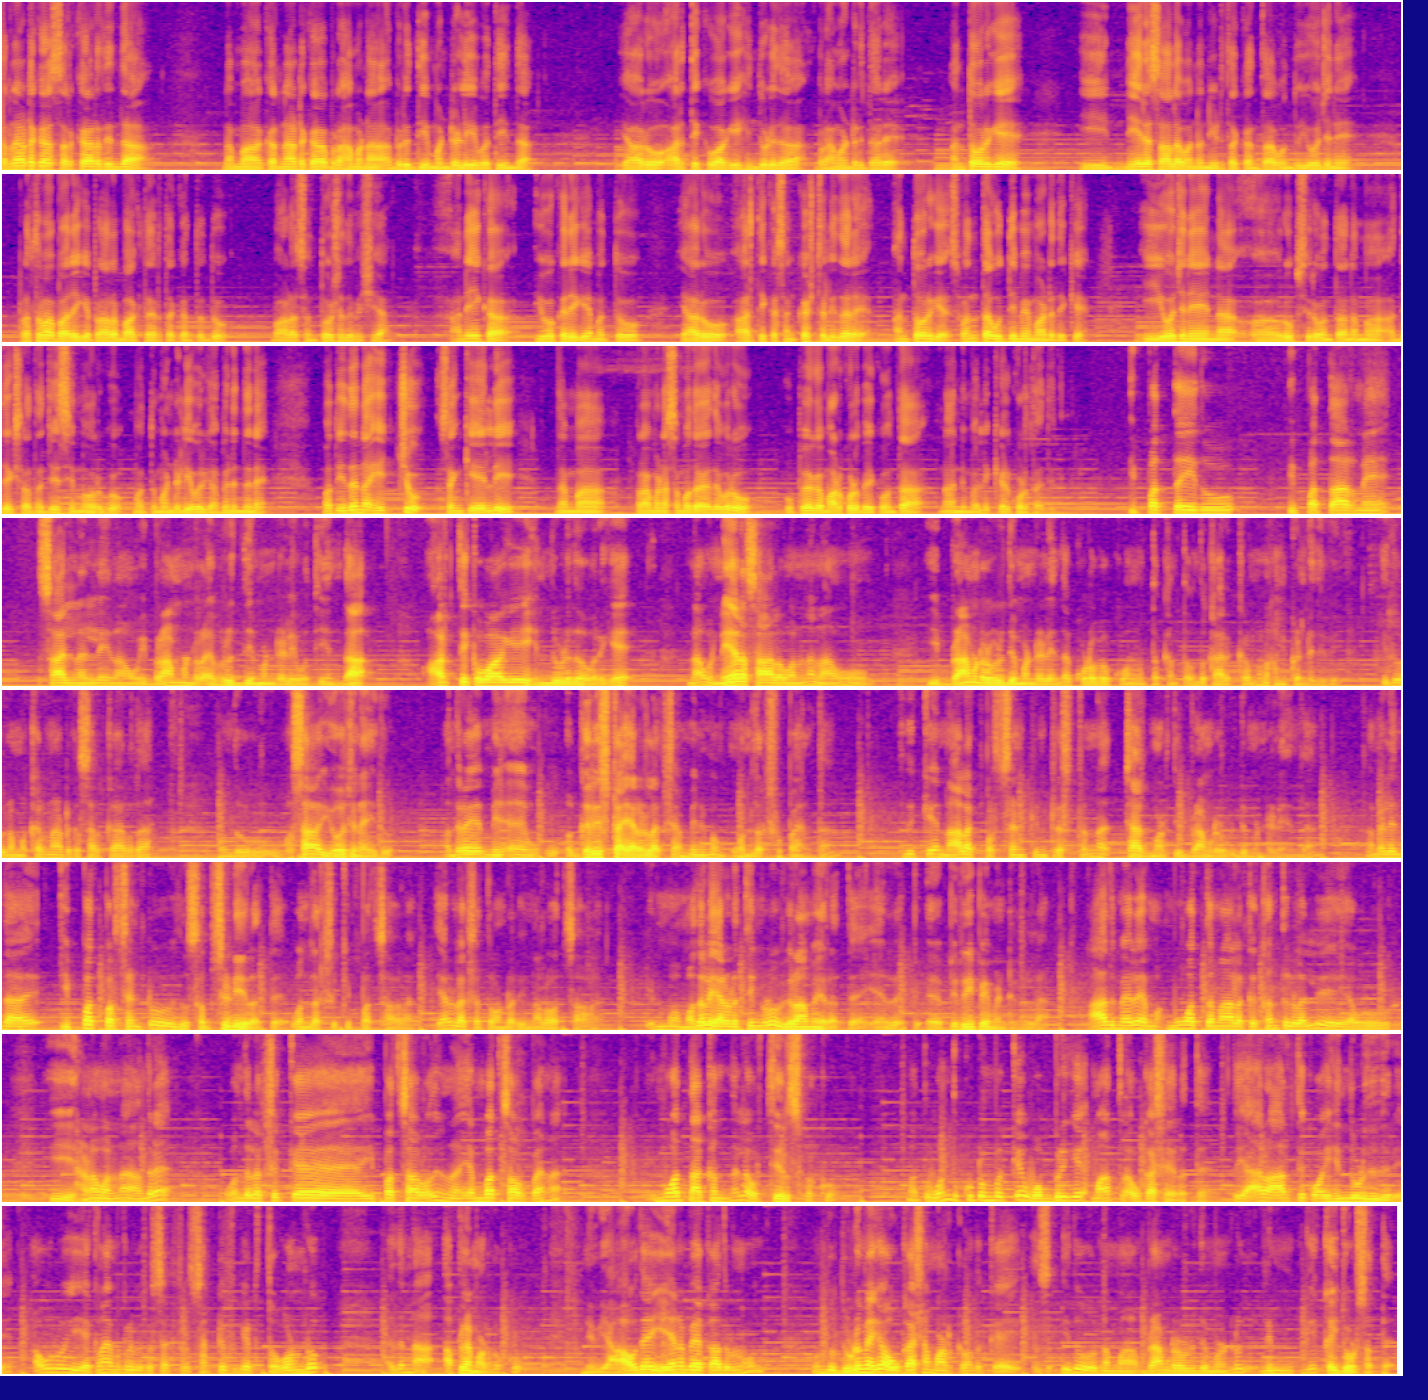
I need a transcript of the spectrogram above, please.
ಕರ್ನಾಟಕ ಸರ್ಕಾರದಿಂದ ನಮ್ಮ ಕರ್ನಾಟಕ ಬ್ರಾಹ್ಮಣ ಅಭಿವೃದ್ಧಿ ಮಂಡಳಿ ವತಿಯಿಂದ ಯಾರು ಆರ್ಥಿಕವಾಗಿ ಹಿಂದುಳಿದ ಬ್ರಾಹ್ಮಣರಿದ್ದಾರೆ, ಅಂಥವ್ರಿಗೆ ಈ ನೇರ ಸಾಲವನ್ನು ನೀಡ್ತಕ್ಕಂಥ ಒಂದು ಯೋಜನೆ ಪ್ರಥಮ ಬಾರಿಗೆ ಪ್ರಾರಂಭ ಆಗ್ತಾ ಇರತಕ್ಕಂಥದ್ದು ಭಾಳ ಸಂತೋಷದ ವಿಷಯ. ಅನೇಕ ಯುವಕರಿಗೆ ಮತ್ತು ಯಾರು ಆರ್ಥಿಕ ಸಂಕಷ್ಟದಲ್ಲಿದ್ದಾರೆ ಅಂಥವ್ರಿಗೆ ಸ್ವಂತ ಉದ್ದಿಮೆ ಮಾಡೋದಕ್ಕೆ ಈ ಯೋಜನೆಯನ್ನು ರೂಪಿಸಿರುವಂಥ ನಮ್ಮ ಅಧ್ಯಕ್ಷರಾದ ಜಯಸಿಂಹ ಅವ್ರಿಗೂ ಮತ್ತು ಮಂಡಳಿಯವರಿಗೆ ಅಭಿನಂದನೆ. ಮತ್ತು ಇದನ್ನು ಹೆಚ್ಚು ಸಂಖ್ಯೆಯಲ್ಲಿ ನಮ್ಮ ಬ್ರಾಹ್ಮಣ ಸಮುದಾಯದವರು ಉಪಯೋಗ ಮಾಡಿಕೊಳ್ಬೇಕು ಅಂತ ನಾನು ನಿಮ್ಮಲ್ಲಿ ಕೇಳ್ಕೊಳ್ತಾ ಇದ್ದೀನಿ. ಇಪ್ಪತ್ತೈದು, ಇಪ್ಪತ್ತಾರನೇ ಸಾಲಿನಲ್ಲಿ ನಾವು ಈ ಬ್ರಾಹ್ಮಣರ ಅಭಿವೃದ್ಧಿ ಮಂಡಳಿ ವತಿಯಿಂದ ಆರ್ಥಿಕವಾಗಿ ಹಿಂದುಳಿದವರಿಗೆ ನಾವು ನೇರ ಸಾಲವನ್ನು ನಾವು ಈ ಬ್ರಾಹ್ಮಣರ ಅಭಿವೃದ್ಧಿ ಮಂಡಳಿಯಿಂದ ಕೊಡಬೇಕು ಅನ್ನತಕ್ಕಂಥ ಒಂದು ಕಾರ್ಯಕ್ರಮವನ್ನು ಹಮ್ಮಿಕೊಂಡಿದ್ದೀವಿ. ಇದು ನಮ್ಮ ಕರ್ನಾಟಕ ಸರ್ಕಾರದ ಒಂದು ಹೊಸ ಯೋಜನೆ ಇದು. ಅಂದರೆ ಮಿ ಗರಿಷ್ಠ ಎರಡು ಲಕ್ಷ, ಮಿನಿಮಮ್ ಒಂದು ಲಕ್ಷ ರೂಪಾಯಿ ಅಂತ. ಇದಕ್ಕೆ ನಾಲ್ಕು ಪರ್ಸೆಂಟ್ ಇಂಟ್ರೆಸ್ಟನ್ನು ಚಾರ್ಜ್ ಮಾಡ್ತೀವಿ ಬ್ರಾಹ್ಮಣರ ಅಭಿವೃದ್ಧಿ ಮಂಡಳಿಯಿಂದ. ಆಮೇಲಿಂದ ಇಪ್ಪತ್ತು ಪರ್ಸೆಂಟು ಇದು ಸಬ್ಸಿಡಿ ಇರುತ್ತೆ. ಒಂದು ಲಕ್ಷಕ್ಕೆ ಇಪ್ಪತ್ತು ಸಾವಿರ. ಎರಡು ಲಕ್ಷ ತೊಗೊಂಡ್ರೆ ನಲವತ್ತು ಸಾವಿರ. ಮೊದಲ ಎರಡು ತಿಂಗಳು ವಿರಾಮ ಇರುತ್ತೆ. ರೀಪೇಮೆಂಟ್ ಇರಲ್ಲ. ಆದಮೇಲೆ ಮೂವತ್ತ ನಾಲ್ಕು ಕಂತುಗಳಲ್ಲಿ ಅವರು ಈ ಹಣವನ್ನು ಅಂದರೆ ಒಂದು ಲಕ್ಷಕ್ಕೆ ಇಪ್ಪತ್ತು ಸಾವಿರ ಹೋದ್ರೆ ಎಂಬತ್ತು ಸಾವಿರ ರೂಪಾಯಿನ ಮೂವತ್ತ್ನಾಲ್ಕು ಕಂತಿನಲ್ಲಿ ಅವ್ರು ತೀರಿಸ್ಬೇಕು. ಮತ್ತು ಒಂದು ಕುಟುಂಬಕ್ಕೆ ಒಬ್ಬರಿಗೆ ಮಾತ್ರ ಅವಕಾಶ ಇರುತ್ತೆ. ಯಾರು ಆರ್ಥಿಕವಾಗಿ ಹಿಂದುಳಿದಿದ್ದೀರಿ, ಅವರು ಈ ಎಕನಾಮಿಕ್ ರಿವ್ಯೂ ಸರ್ಟಿಫಿಕೇಟ್ ತೊಗೊಂಡು ಇದನ್ನು ಅಪ್ಲೈ ಮಾಡಬೇಕು. ನೀವು ಯಾವುದೇ ಏನು ಬೇಕಾದ್ರೂ ಒಂದು ದುಡಿಮೆಗೆ ಅವಕಾಶ ಮಾಡ್ಕೊಳ್ಳೋದಕ್ಕೆ ಇದು ನಮ್ಮ ಬ್ರಾಹ್ಮಣ ಅಭಿವೃದ್ಧಿ ಮಂಡಳಿ ನಿಮಗೆ ಕೈ ಜೋಡಿಸುತ್ತೆ.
